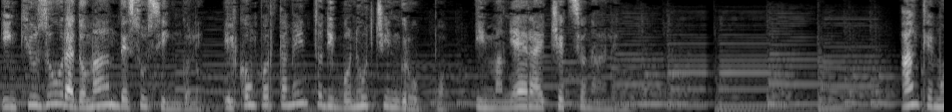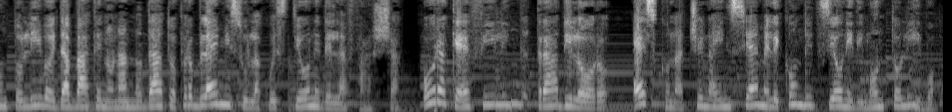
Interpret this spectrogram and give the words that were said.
In chiusura domande su singoli, il comportamento di Bonucci in gruppo, in maniera eccezionale. Anche Montolivo ed Abate non hanno dato problemi sulla questione della fascia, ora che è feeling tra di loro, escono a cena insieme le condizioni di Montolivo,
